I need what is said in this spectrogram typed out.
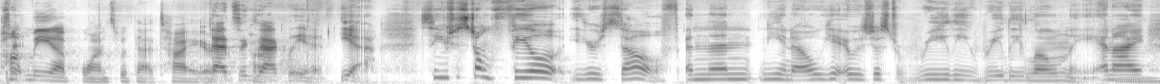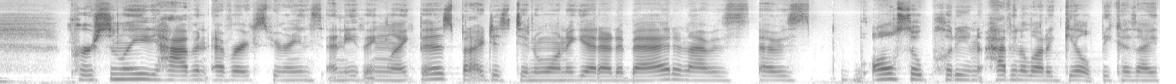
pump it. me up once with that tire. That's pump. exactly it. Yeah. So you just don't feel yourself. And then, you know, it was just really, really lonely. And I mm. Personally haven't ever experienced anything like this, but I just didn't want to get out of bed. And I was, I was also putting, having a lot of guilt because I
